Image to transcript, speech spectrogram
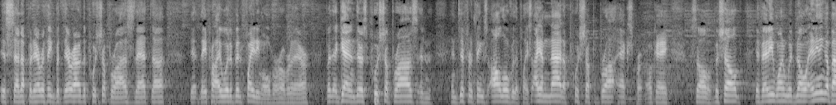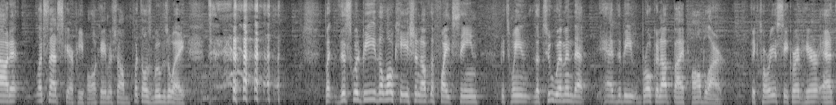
is set up and everything, but there are the push-up bras that, uh, that they probably would have been fighting over over there. But again, there's push-up bras and, and different things all over the place. I am not a push-up bra expert, okay? So, Michelle, if anyone would know anything about it, let's not scare people, okay, Michelle? Put those boobs away. But this would be the location of the fight scene between the two women that had to be broken up by Paul Blart. Victoria's Secret here at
